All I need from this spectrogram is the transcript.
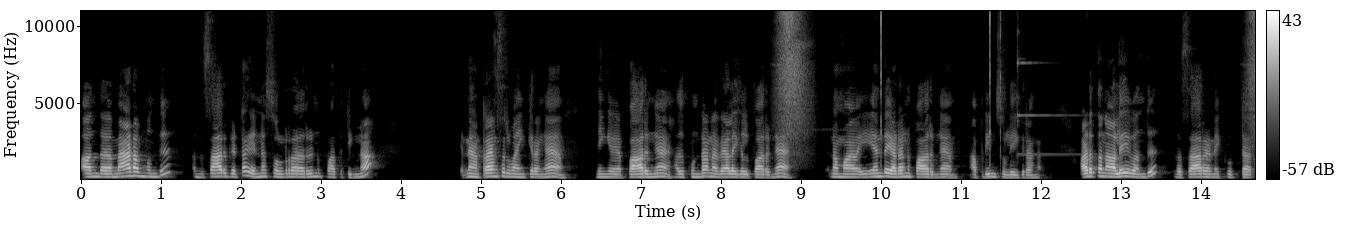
அந்த மேடம் வந்து அந்த சார்கிட்ட என்ன சொல்கிறாருன்னு பார்த்துட்டிங்கன்னா நான் ட்ரான்ஸ்ஃபர் வாங்கிக்கிறேங்க. நீங்கள் பாருங்க. அதுக்கு உண்டான வேலைகள் பாருங்க. நம்ம எந்த இடம்னு பாருங்க. அப்படின்னு சொல்லியிருக்கிறாங்க அடுத்த நாளே வந்து இந்த சார் என்னை கூப்பிட்டார்.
